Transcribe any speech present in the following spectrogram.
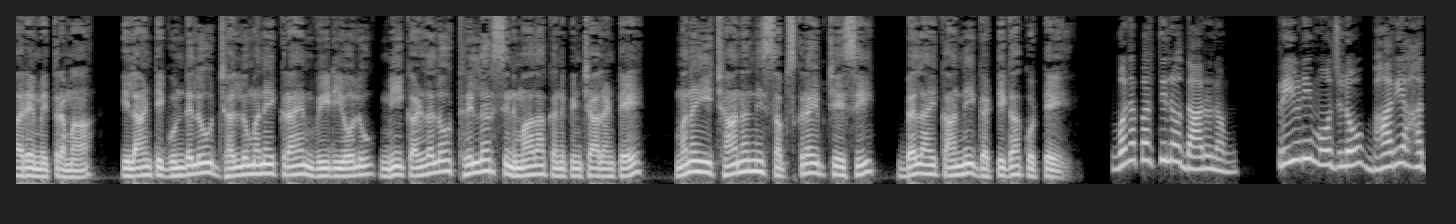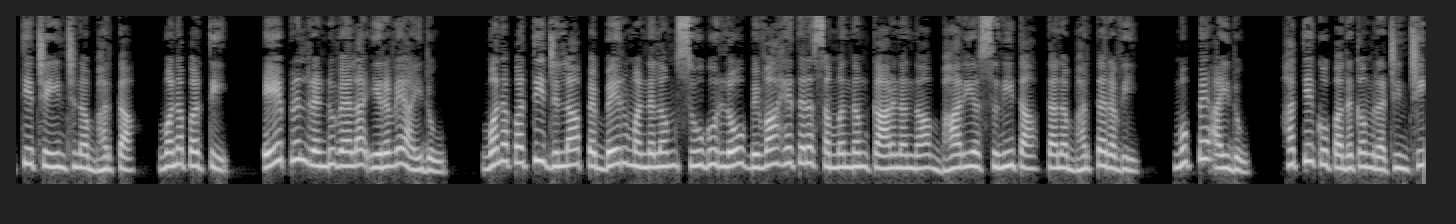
అరే మిత్రమా ఇలాంటి గుండెలు జల్లుమనే క్రైమ్ వీడియోలు మీ కళ్ళలో థ్రిల్లర్ సినిమాలా కనిపించాలంటే మన ఈ ఛానల్ని సబ్స్క్రైబ్ చేసి బెల్ ఐకాన్ని గట్టిగా కొట్టే. వనపర్తిలో దారుణం. ప్రియుడి మోజులో భార్య హత్య చేయించిన భర్త వనపర్తి ఏప్రిల్ రెండు వేల ఇరవై ఐదు. వనపర్తి జిల్లా పెబ్బేరు మండలం సూగూర్లో వివాహేతర సంబంధం కారణంగా భార్య సునీత తన భర్త రవి ముప్పై ఐదు హత్యకు పథకం రచించి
